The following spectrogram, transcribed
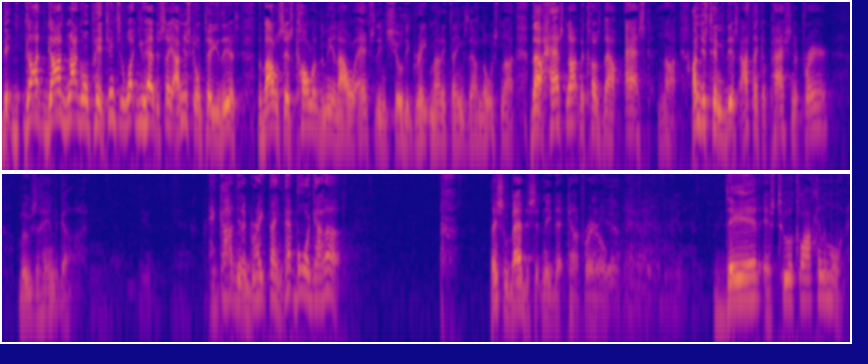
that God, God's not going to pay attention to what you have to say. I'm just going to tell you this. The Bible says, Call unto me, and I will answer thee and show thee great and mighty things thou knowest not. Thou hast not because thou ask not. I'm just telling you this. I think a passionate prayer moves the hand of God. And God did a great thing. That boy got up. There's some Baptists that need that kind of prayer over. Dead as 2 o'clock in the morning.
